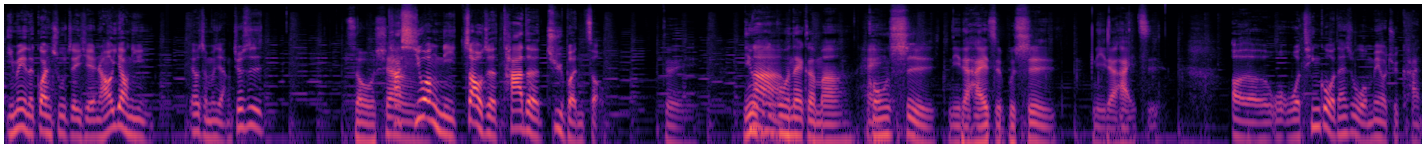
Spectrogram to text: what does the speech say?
一昧的灌输这些，然后要你要怎么讲，就是走向他希望你照着他的剧本走。对。你有那看过那个吗？公式，你的孩子不是你的孩子。呃，我我听过，但是我没有去看。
